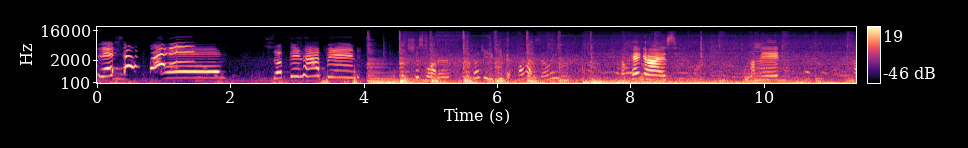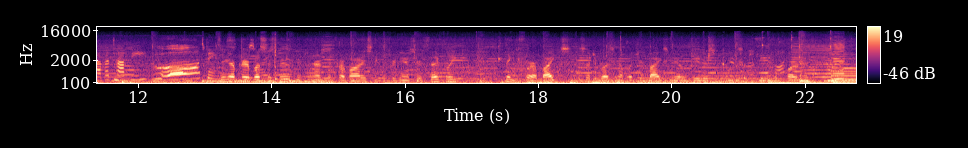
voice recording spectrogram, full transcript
There's something. Something happened. It's just water. I told you to keep it flat, silly. Okay, guys. I made cavatappi. Oh, Things. Take our pair of blessed food, good for nourishment for our bodies. Thank you for getting us here safely. Thank you for our bikes. It's such a blessing to let your bikes and be able to do this and come to such a beautiful park.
